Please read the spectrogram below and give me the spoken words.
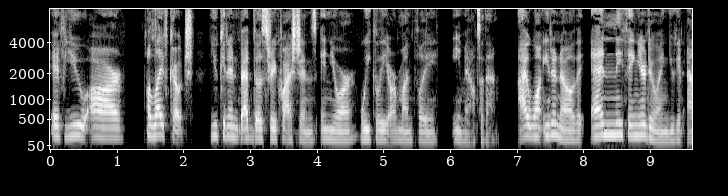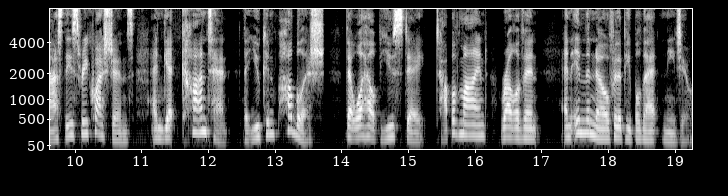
If you are a life coach, you can embed those three questions in your weekly or monthly email to them. I want you to know that anything you're doing, you can ask these three questions and get content that you can publish that will help you stay top of mind, relevant, and in the know for the people that need you.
